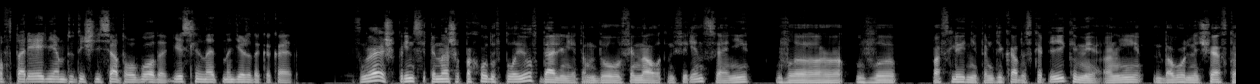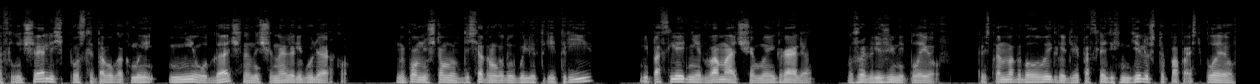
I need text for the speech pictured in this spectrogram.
повторением 2010 года? Есть ли на это надежда какая-то? Знаешь, в принципе, наши походы в плей-офф дальние, там, до финала конференции, они в, в последние там декады с копейками, они довольно часто случались после того, как мы неудачно начинали регулярку. Напомню, что мы в 2010 году были 3-3, и последние два матча мы играли уже в режиме плей-офф. То есть нам надо было выиграть две последних недели, чтобы попасть в плей-офф.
